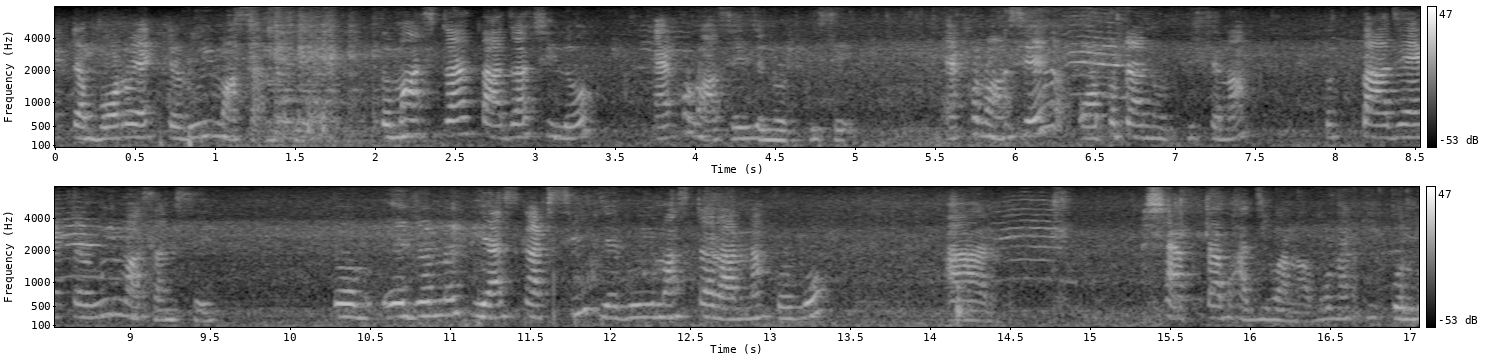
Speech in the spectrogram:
একটা বড় একটা রুই মাছ আনছে। তো মাছটা তাজা ছিল এখনও আছে এই যে নড়তিছে। এখনও আছে, অতটা নড়তিছে না। তো তাজা একটা রুই মাছ আনছে। তো এর জন্য পেঁয়াজ কাটছি, যে রুই মাছটা রান্না করব। আর শাকটা ভাজি বানাবো না, কি করব?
